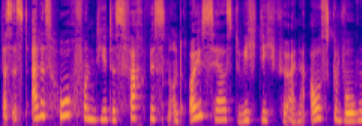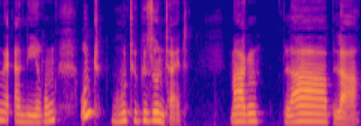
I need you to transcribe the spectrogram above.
das ist alles hochfundiertes Fachwissen und äußerst wichtig für eine ausgewogene Ernährung und gute Gesundheit. Magen, bla bla.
